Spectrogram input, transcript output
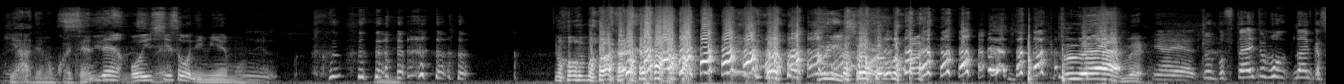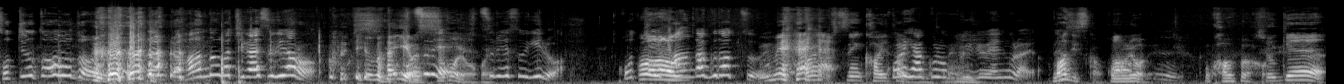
ねいや、でもこれ全然美味しそうに見えんもうんね。ん。お前プリンっしょ、これ。うえ。いやいや、ちょっと二人ともなんかそっちの豆腐と 反応が違いすぎだろ。うまいよ。すごいわこれ失礼すぎるわ。こっち半額だっつう。うめこれえ普通に買いこれたい。160円ぐらいだ。マジっすか？この量で。うん。もう買うわ、これ。すげえ、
